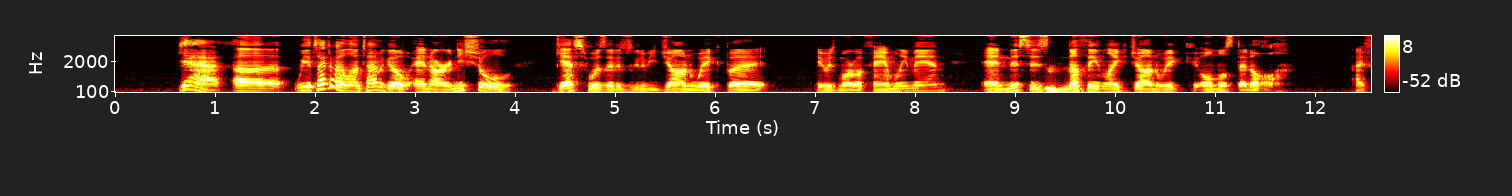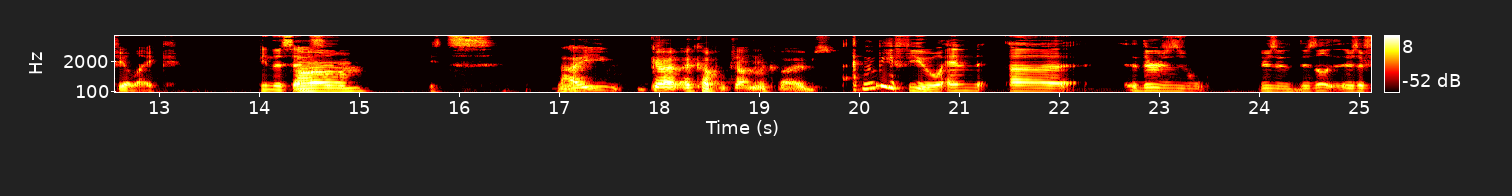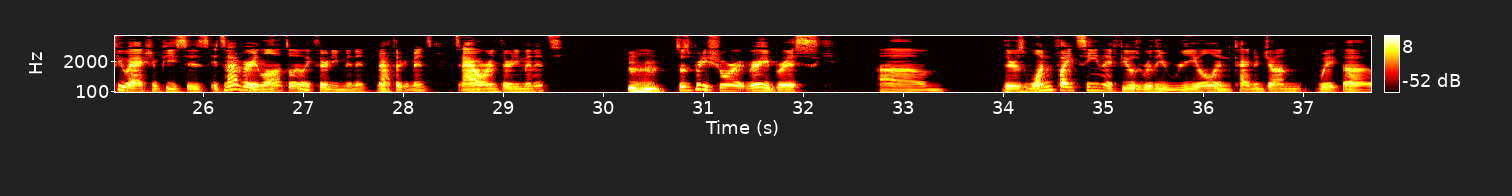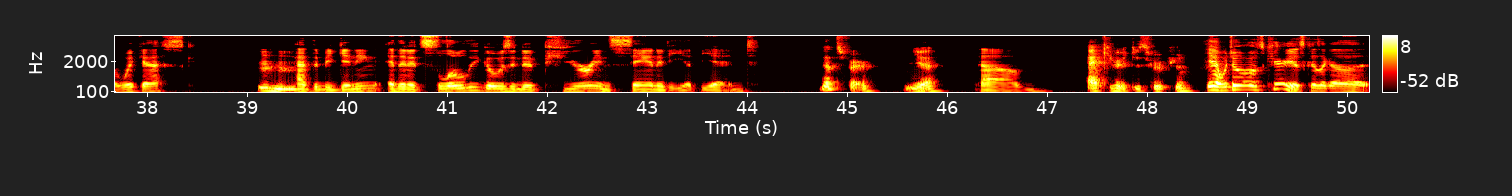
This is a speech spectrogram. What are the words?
yeah, uh, we had talked about it a long time ago, and our initial guess was that it was going to be John Wick, but it was more of a family man. And this is Mhm. nothing like John Wick almost at all. I feel like, in the sense, Um, it's I got a couple John Wick vibes. maybe a few, and uh, there's there's a there's a there's a few action pieces. It's not very long. It's only like thirty minutes, not thirty minutes. It's an hour and thirty minutes. Mm-hmm. Um, so it's pretty short, very brisk. Um, there's one fight scene that feels really real and kind of John Wick uh, Wick esque Mm-hmm. at the beginning, and then it slowly goes into pure insanity at the end. That's fair. Yeah. Um, Accurate description. Yeah, which I was curious because like uh,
